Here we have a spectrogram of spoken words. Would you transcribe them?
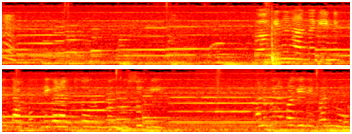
Na. Gagi na nanaginip ka, dapat di ka natutulog ng busog eh. Ano ba napaginipan mo?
